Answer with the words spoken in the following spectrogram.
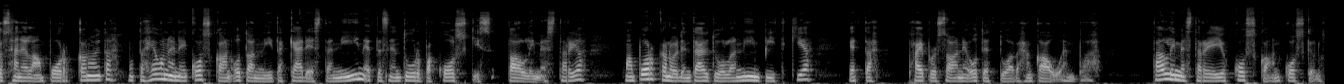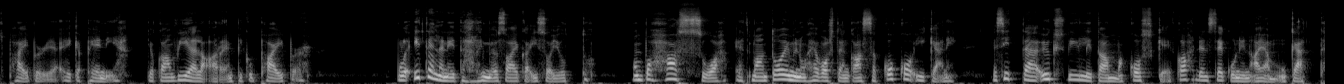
jos hänellä on porkkanoita, mutta hevonen ei koskaan ota niitä kädestä niin, että sen turpa koskisi tallimestaria, vaan porkkanoiden täytyy olla niin pitkiä, että Piper saa ne otettua vähän kauempaa. Tallimestari ei ole koskaan koskenut Piperia eikä Peniä, joka on vielä arempi kuin Piper. Mulle itselleni tämä oli myös aika iso juttu. Onpa hassua, että mä oon toiminut hevosten kanssa koko ikäni – ja sitten tämä yksi villitamma koskee kahden sekunnin ajan mun kättä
